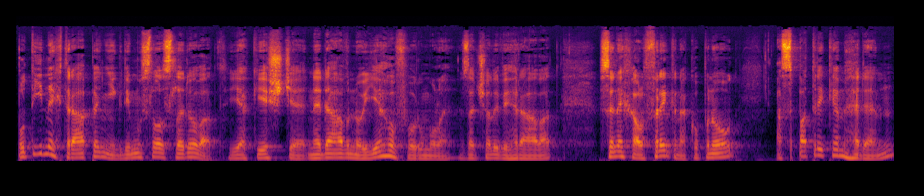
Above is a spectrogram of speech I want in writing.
Po týdnech trápení, kdy musel sledovat, jak ještě nedávno jeho formule začaly vyhrávat, se nechal Frank nakopnout a s Patrickem Headem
